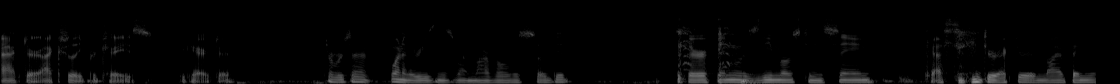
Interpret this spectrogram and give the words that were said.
actor actually portrays the character. Hundred percent. One of the reasons why Marvel was so good. Sarah Finn was the most insane casting director, in my opinion.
